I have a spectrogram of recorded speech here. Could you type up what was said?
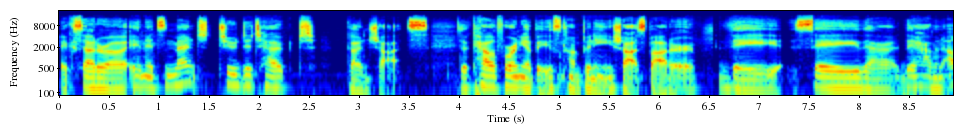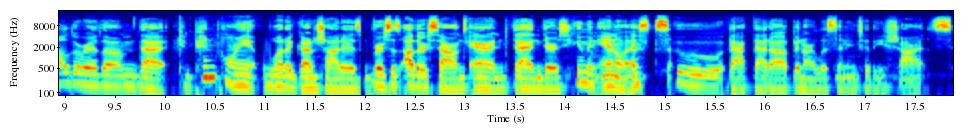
etc. And it's meant to detect gunshots. The California based company, ShotSpotter, they say that they have an algorithm that can pinpoint what a gunshot is versus other sounds. And then there's human analysts who back that up and are listening to these shots.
